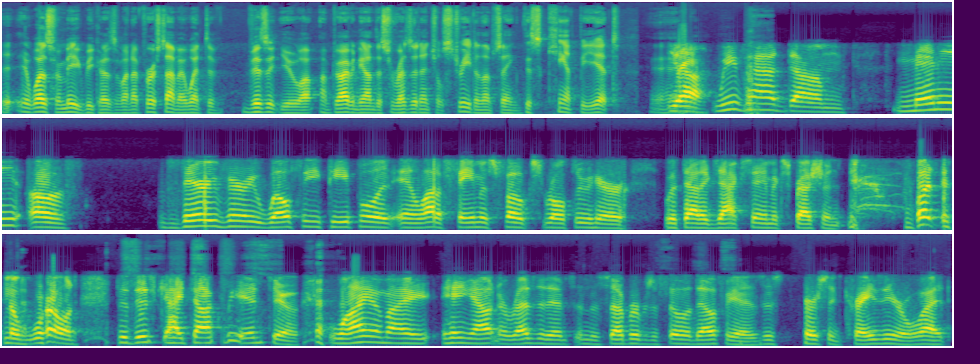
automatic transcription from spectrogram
It was for me because when the first time I went to visit you, I'm driving down this residential street and I'm saying, this can't be it. Yeah, we've had um, many of very, very wealthy people and, and a lot of famous folks roll through here with that exact same expression. what in the world did this guy talk me into? Why am I hanging out in a residence in the suburbs of Philadelphia? Is this person crazy or what?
